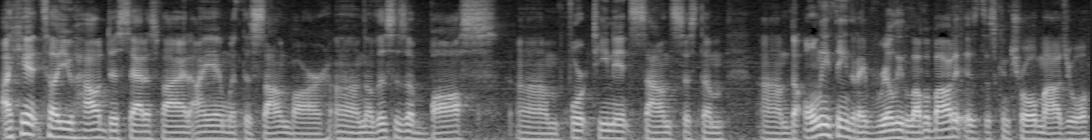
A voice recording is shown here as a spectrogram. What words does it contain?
I can't tell you how dissatisfied I am with this sound bar. Um, now, this is a Boss 14 inch sound system um, the only thing that I really love about it is this control module.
